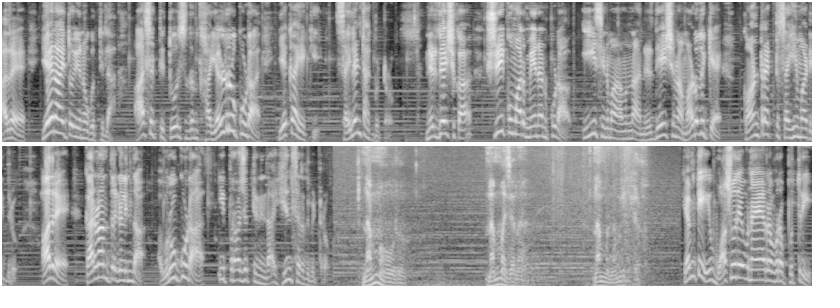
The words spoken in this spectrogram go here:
ಆದರೆ ಏನಾಯ್ತೋ ಏನೋ ಗೊತ್ತಿಲ್ಲ. ಆಸಕ್ತಿ ತೋರಿಸಿದಂತಹ ಎಲ್ಲರೂ ಕೂಡ ಏಕಾಏಕಿ ಸೈಲೆಂಟ್ ಆಗಿಬಿಟ್ರು. ನಿರ್ದೇಶಕ ಶ್ರೀಕುಮಾರ್ ಮೇನನ್ ಕೂಡ ಈ ಸಿನಿಮಾವನ್ನು ನಿರ್ದೇಶನ ಮಾಡೋದಕ್ಕೆ ಕಾಂಟ್ರಾಕ್ಟ್ ಸಹಿ ಮಾಡಿದ್ರು. ಆದರೆ ಕಾರಣಾಂತರಗಳಿಂದ ಅವರೂ ಕೂಡ ಈ ಪ್ರಾಜೆಕ್ಟಿನಿಂದ ಹಿಂಸರಿದು ಬಿಟ್ಟರು ನಮ್ಮ ಊರು ನಮ್ಮ ಜನ, ನಮ್ಮ ನಂಬಿಕೆಗಳು. ಎಂ ಟಿ ವಾಸುದೇವ ನಾಯರ್ ಅವರ ಪುತ್ರಿ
